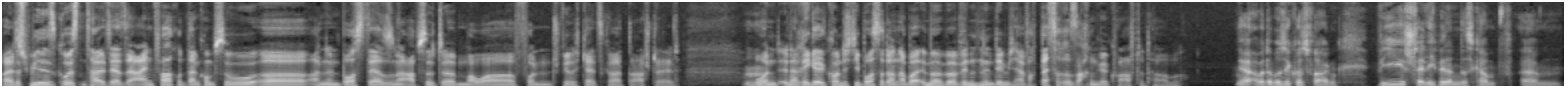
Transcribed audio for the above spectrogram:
Weil das Spiel ist größtenteils sehr, sehr einfach und dann kommst du äh, an einen Boss, der so eine absolute Mauer von Schwierigkeitsgrad darstellt. Mhm. Und in der Regel konnte ich die Bosse dann aber immer überwinden, indem ich einfach bessere Sachen gecraftet habe. Ja, aber da muss ich kurz fragen, wie stelle ich mir dann das Kampf ähm,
